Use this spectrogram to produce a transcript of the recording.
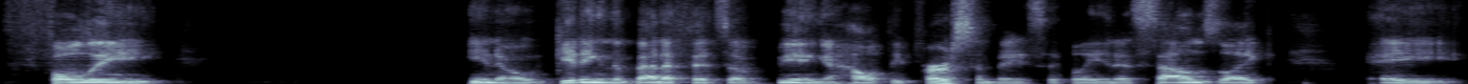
fully you know getting the benefits of being a healthy person basically. And it sounds like a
